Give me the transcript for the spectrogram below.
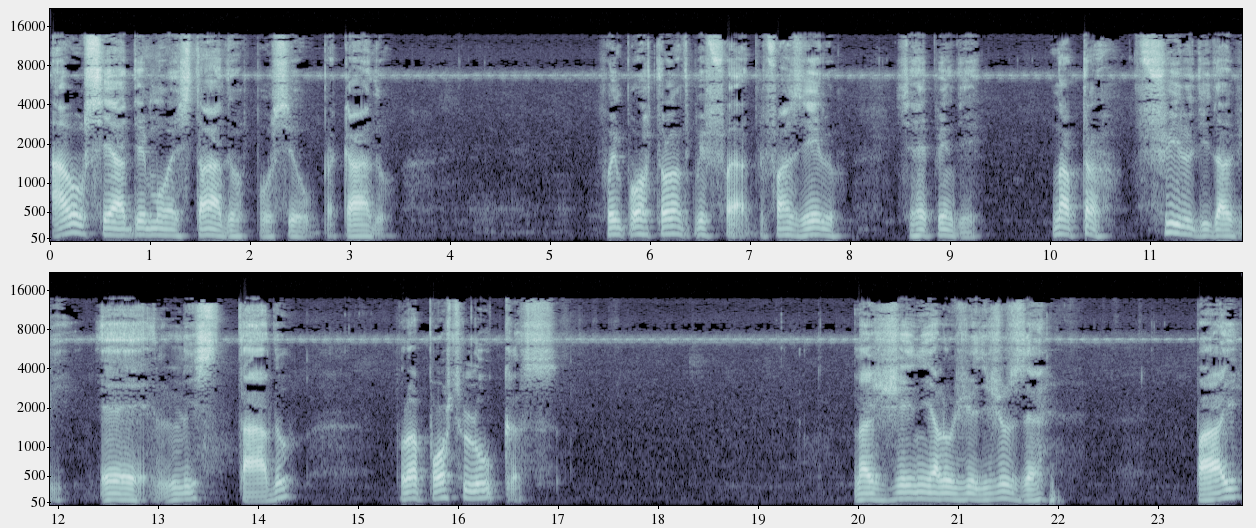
ao ser ademoestado por seu pecado, foi importante fazê-lo se arrepender. Natan, filho de Davi, é listado por apóstolo Lucas na genealogia de José, pai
